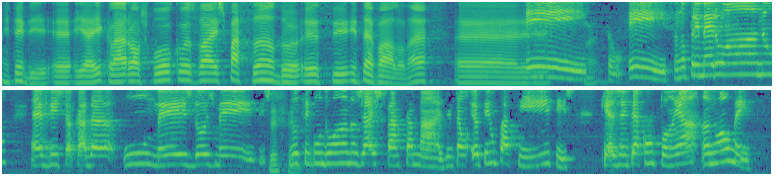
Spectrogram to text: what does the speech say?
Entendi. É, e aí, claro, aos poucos vai espaçando esse intervalo, né? É... Isso, né? isso. No primeiro ano é visto a cada um mês, dois meses. Perfeito. No segundo ano já espaça mais. Então, eu tenho pacientes que a gente acompanha anualmente.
